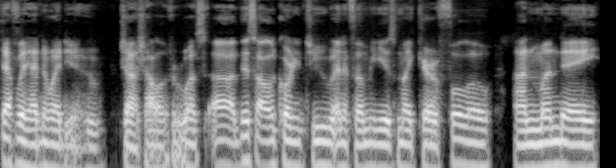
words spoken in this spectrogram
definitely had no idea who Josh Oliver was. Uh, this all according to NFL Media's Mike Garafolo on Monday.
